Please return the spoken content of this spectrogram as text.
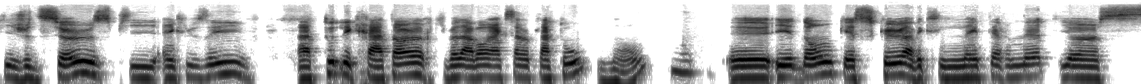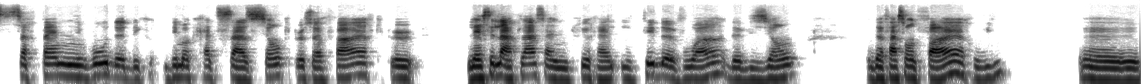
puis judicieuse, puis inclusive? À tous les créateurs qui veulent avoir accès à un plateau? Non. Euh, et donc, est-ce qu'avec l'Internet, il y a un certain niveau de démocratisation qui peut se faire, qui peut laisser de la place à une pluralité de voix, de visions, de façon de faire, oui. Euh,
